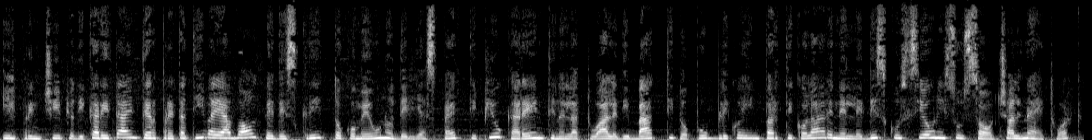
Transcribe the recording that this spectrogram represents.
Il principio di carità interpretativa è a volte descritto come uno degli aspetti più carenti nell'attuale dibattito pubblico e in particolare nelle discussioni su social network,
